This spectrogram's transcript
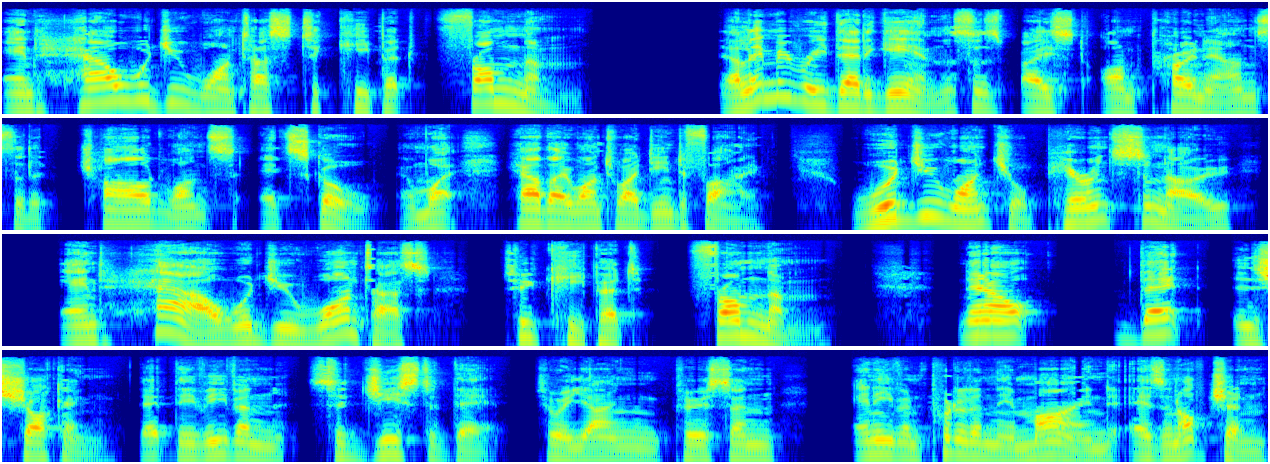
and how would you want us to keep it from them? Now, let me read that again. This is based on pronouns that a child wants at school and what, how they want to identify. Would you want your parents to know, and how would you want us to keep it from them? Now, that is shocking that they've even suggested that to a young person and even put it in their mind as an option.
